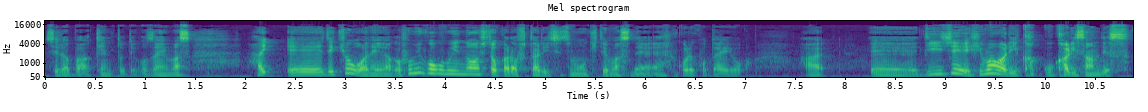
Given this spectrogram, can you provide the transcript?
セラバーケントでございます。はい。えー、で、今日はね、なんか、踏み込みの人から2人質問来てますね。これ答えよう。はい。えー、DJ ひまわりかっこかりさんです。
